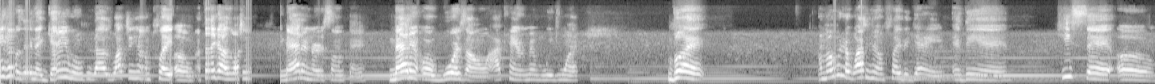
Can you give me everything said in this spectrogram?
he was in a game room because I was watching him play. Um, I think I was watching Madden or something, Madden or Warzone. I can't remember which one, but I'm over there watching him play the game, and then he said, um,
